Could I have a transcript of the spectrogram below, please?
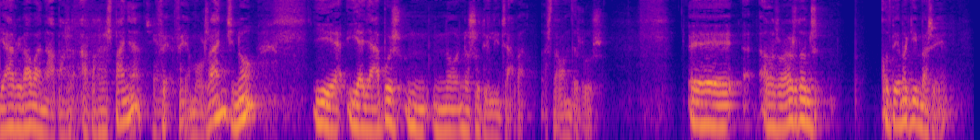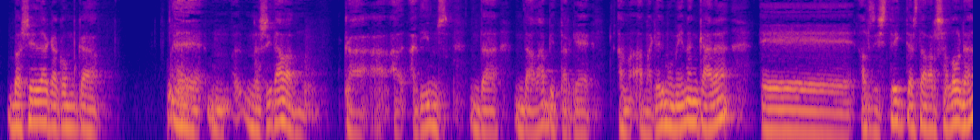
ja arribaven a, a, a Espanya, sí. fe, feia molts anys, no? I, i allà pues, no, no s'utilitzava, estava en desús. Eh, aleshores, doncs, el tema quin va ser? Va ser de que com que eh, necessitàvem que a, a dins de, de l'àmbit, perquè en, en aquell moment encara eh, els districtes de Barcelona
